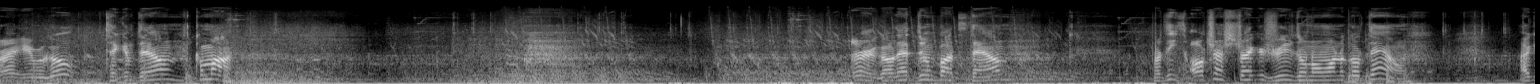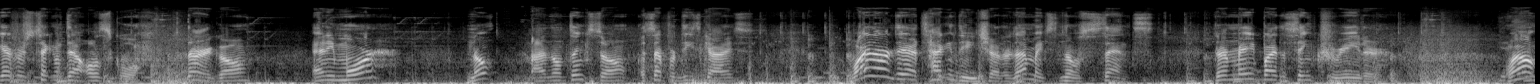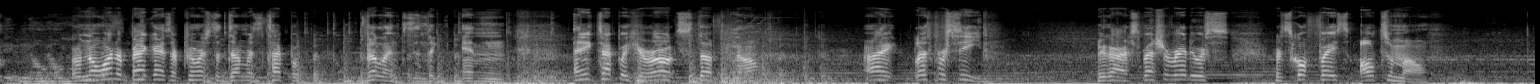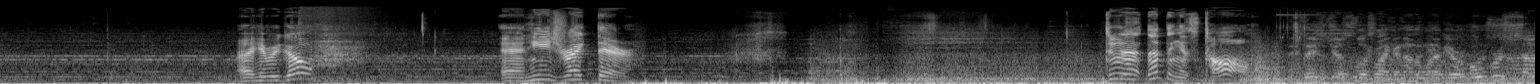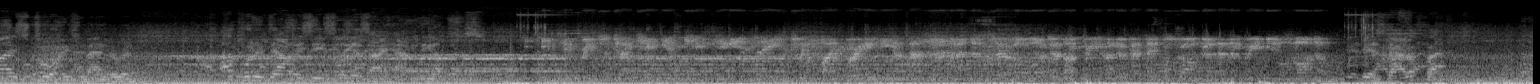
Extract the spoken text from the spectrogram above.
Alright, here we go. Take him down. Come on. There we go. That Doombot's down. But these Ultron Strikers really don't want to go down. I guess we're just taking them down old school. There we go. Any more? Nope. I don't think so. Except for these guys. Why aren't they attacking each other? That makes no sense. They're made by the same creator. Well, no wonder bad guys are pretty much the dumbest type of villains in the in any type of heroic stuff, you know. All right, let's proceed. We got our special ready. Let's, let's go face Ultimo. All right, here we go. And he's right there. Dude, that, that thing is tall. This just looks like another one of your oversized toys, Mandarin. I'll put it down as easily as I have the others. Is that a fact?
